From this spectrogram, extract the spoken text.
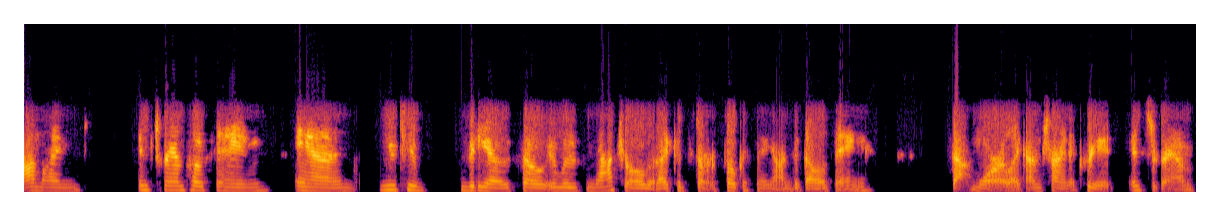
online Instagram posting and YouTube videos, so it was natural that I could start focusing on developing that more. Like I'm trying to create Instagram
